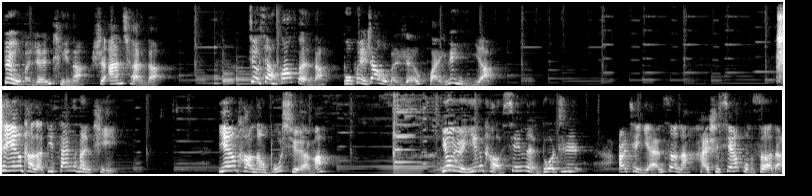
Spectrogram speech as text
对我们人体呢是安全的，就像花粉呢不会让我们人怀孕一样。吃樱桃的第三个问题：樱桃能补血吗？由于樱桃鲜嫩多汁，而且颜色呢还是鲜红色的，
